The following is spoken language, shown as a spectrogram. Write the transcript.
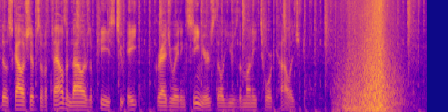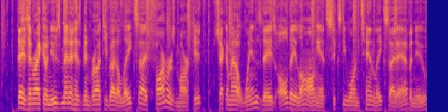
those scholarships of $1,000 apiece to eight graduating seniors. They'll use the money toward college. Today's Henrico News Minute has been brought to you by the Lakeside Farmers Market. Check them out Wednesdays all day long at 6110 Lakeside Avenue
